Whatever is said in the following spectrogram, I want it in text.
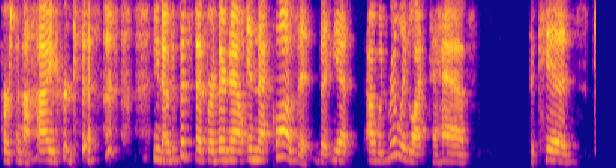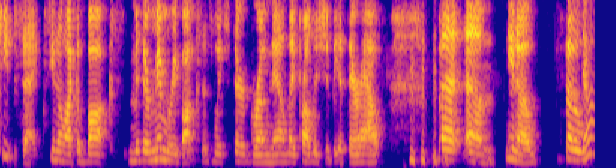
person I hired to, you know, to put stuff, for, they're now in that closet. But yet, I would really like to have the kids' keepsakes, you know, like a box. They're memory boxes, which they're grown now. They probably should be at their house. but um, you know, so Yeah.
